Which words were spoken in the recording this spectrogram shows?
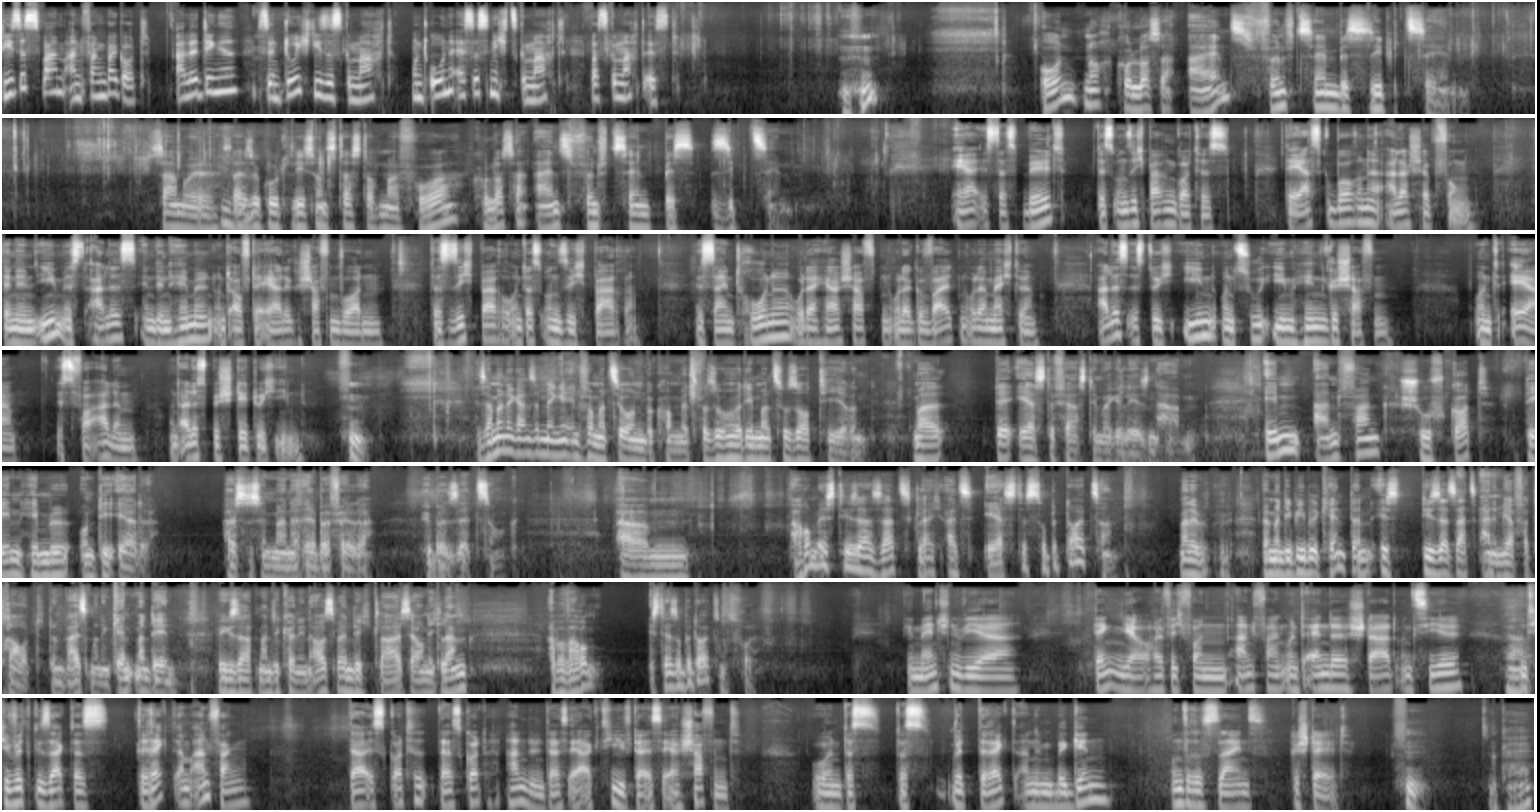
Dieses war im Anfang bei Gott. Alle Dinge sind durch dieses gemacht und ohne es ist nichts gemacht, was gemacht ist. Mhm. Und noch Kolosser 1, 15 bis 17. Samuel, mhm. sei so gut, lies uns das doch mal vor. Kolosser 1, 15 bis 17. Er ist das Bild des unsichtbaren Gottes, der Erstgeborene aller Schöpfung. Denn in ihm ist alles in den Himmeln und auf der Erde geschaffen worden, das Sichtbare und das Unsichtbare. Es seien Throne oder Herrschaften oder Gewalten oder Mächte. Alles ist durch ihn und zu ihm hin geschaffen. Und er ist vor allem und alles besteht durch ihn. Hm. Jetzt haben wir eine ganze Menge Informationen bekommen. Jetzt versuchen wir die mal zu sortieren. Mal der erste Vers, den wir gelesen haben. Im Anfang schuf Gott den Himmel und die Erde, heißt es in meiner Elberfelder Übersetzung. Ähm, warum ist dieser Satz gleich als erstes so bedeutsam? Meine, wenn man die Bibel kennt, dann ist dieser Satz einem ja vertraut. Dann weiß man, dann kennt man den. Wie gesagt, manche können ihn auswendig, klar, ist ja auch nicht lang. Aber warum ist der so bedeutungsvoll? Wir Menschen, wir denken ja häufig von Anfang und Ende, Start und Ziel. Ja. Und hier wird gesagt, dass direkt am Anfang, da ist, Gott, da ist Gott handelnd, da ist er aktiv, da ist er schaffend. Und das, das wird direkt an den Beginn unseres Seins gestellt. Hm. Okay.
